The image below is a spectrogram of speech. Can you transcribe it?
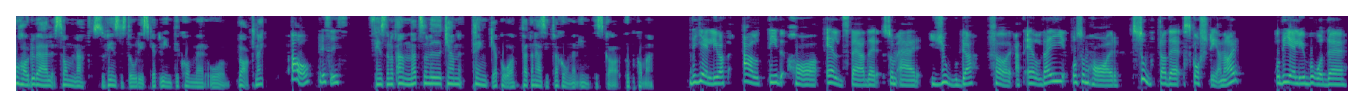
Och har du väl somnat så finns det stor risk att du inte kommer att vakna. Ja, precis. Finns det något annat som vi kan tänka på för att den här situationen inte ska uppkomma? Det gäller ju att alltid ha eldstäder som är gjorda för att elda i och som har sotade skorstenar. Och det gäller ju både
